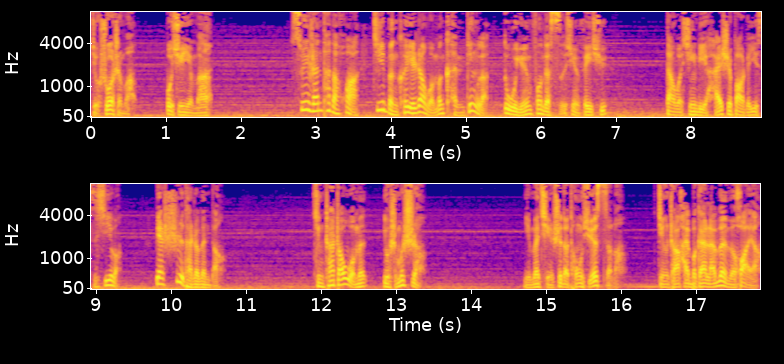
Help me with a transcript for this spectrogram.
就说什么，不许隐瞒。虽然他的话基本可以让我们肯定了杜云峰的死讯非虚，但我心里还是抱着一丝希望，便试探着问道。警察找我们有什么事啊？你们寝室的同学死了，警察还不该来问问话呀？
